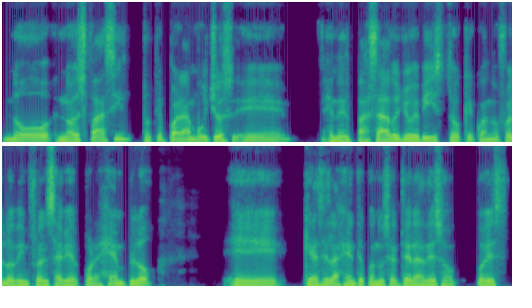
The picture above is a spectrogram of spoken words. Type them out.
No, no es fácil porque para muchos eh, en el pasado yo he visto que cuando fue lo de influenza aviar, por ejemplo, eh, ¿qué hace la gente cuando se entera de eso? Pues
